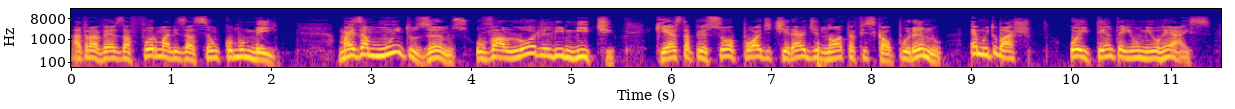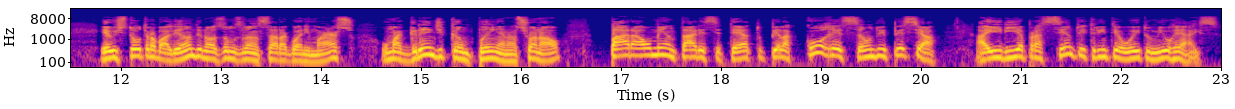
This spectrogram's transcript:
através da formalização como MEI. Mas há muitos anos, o valor limite que esta pessoa pode tirar de nota fiscal por ano é muito baixo, 81 mil reais. Eu estou trabalhando e nós vamos lançar agora em março uma grande campanha nacional para aumentar esse teto pela correção do IPCA aí iria para 138 mil reais.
